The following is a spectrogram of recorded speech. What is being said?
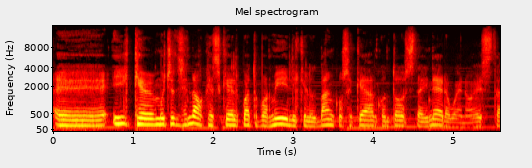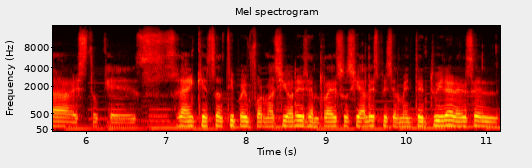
eh, y que muchos dicen, no, que es que el 4 por mil y que los bancos se quedan con todo este dinero. Bueno, esta, esto que saben que este tipo de informaciones en redes sociales, especialmente en Twitter, es el,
